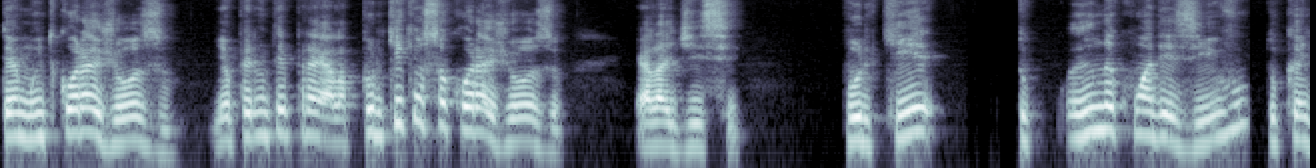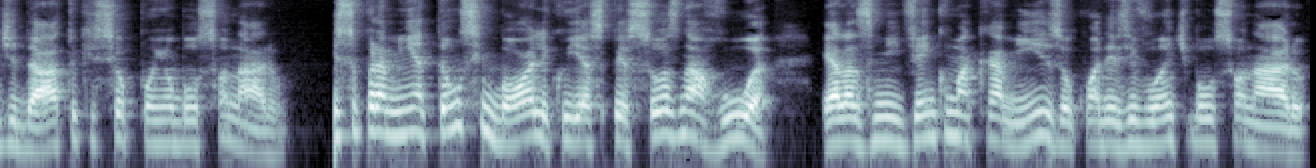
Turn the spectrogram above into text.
Tu é muito corajoso. E eu perguntei para ela: Por que, que eu sou corajoso? Ela disse: Porque tu anda com adesivo do candidato que se opõe ao Bolsonaro. Isso para mim é tão simbólico e as pessoas na rua, elas me veem com uma camisa ou com adesivo anti-Bolsonaro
